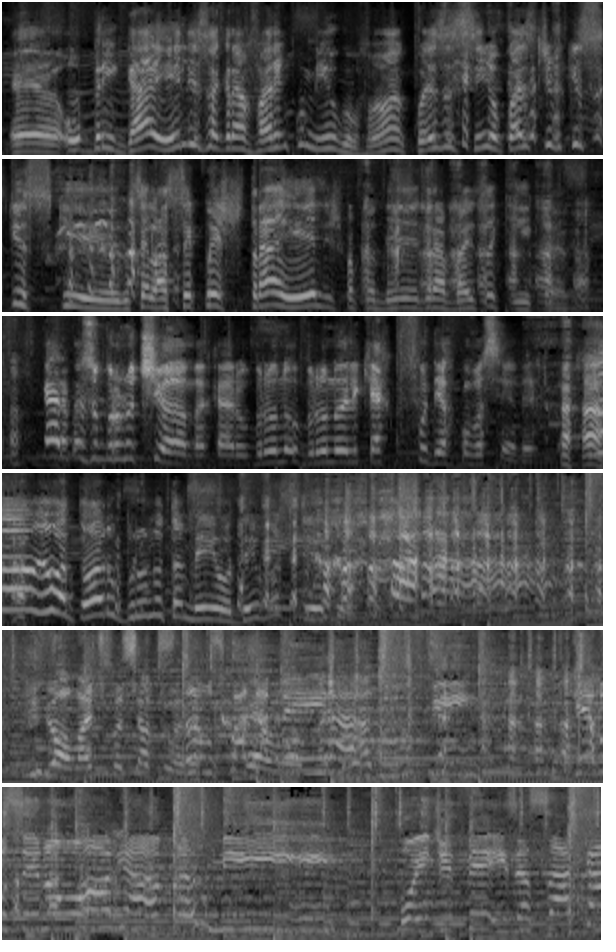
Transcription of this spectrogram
é, obrigar eles a gravarem comigo. Foi uma coisa assim, eu quase tive que, que, que, sei lá, sequestrar eles pra poder gravar isso aqui, cara. Cara, mas o Bruno te ama, cara. O Bruno, o Bruno ele quer fuder com você, né? Não, eu adoro o Bruno também, eu odeio você, cara. E o Almighty você atua, né? Estamos quase à beira do fim. Por que você não olha pra mim? Põe de vez essa cabeça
